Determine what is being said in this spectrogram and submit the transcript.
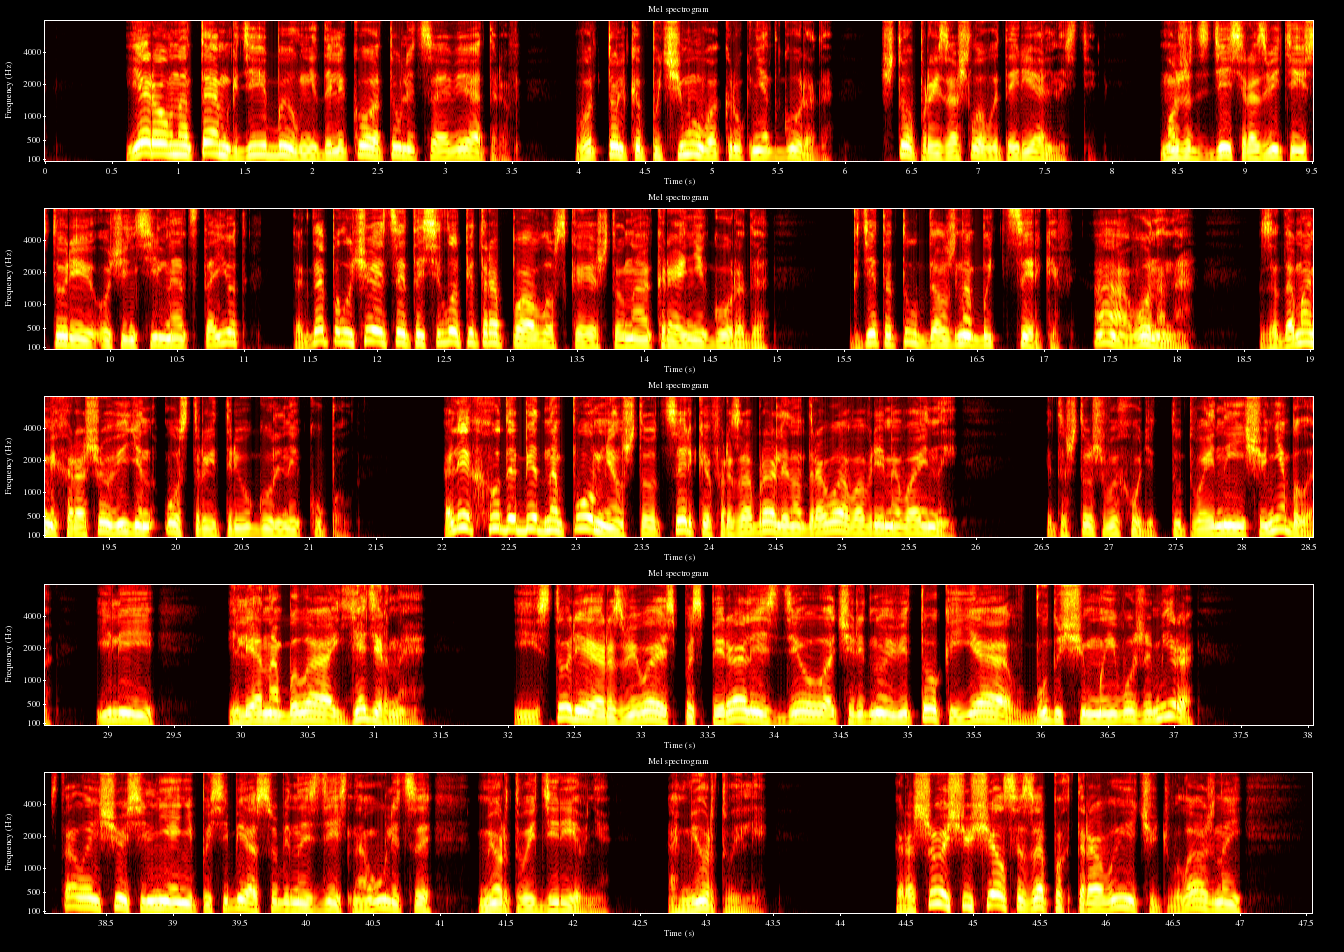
Я ровно там, где и был, недалеко от улицы авиаторов. Вот только почему вокруг нет города? Что произошло в этой реальности? Может, здесь развитие истории очень сильно отстает? Тогда получается это село Петропавловское, что на окраине города. Где-то тут должна быть церковь. А, вон она. За домами хорошо виден острый треугольный купол. Олег худо-бедно помнил, что церковь разобрали на дрова во время войны. Это что ж выходит, тут войны еще не было? Или... или она была ядерная? И история, развиваясь по спирали, сделала очередной виток, и я в будущем моего же мира — Стало еще сильнее не по себе, особенно здесь, на улице мертвой деревни. А мертвый ли? Хорошо ощущался запах травы, чуть влажной,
